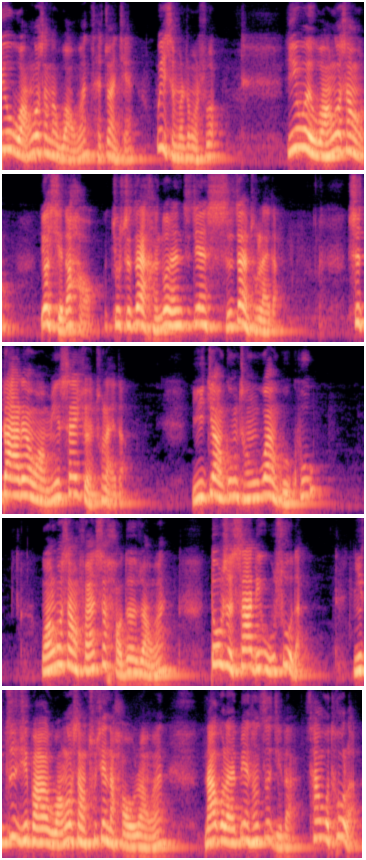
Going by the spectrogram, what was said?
有网络上的网文才赚钱。为什么这么说？因为网络上要写得好，就是在很多人之间实战出来的，是大量网民筛选出来的。一将功成万骨枯。网络上凡是好的软文，都是杀敌无数的。你自己把网络上出现的好软文拿过来变成自己的，参悟透了，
